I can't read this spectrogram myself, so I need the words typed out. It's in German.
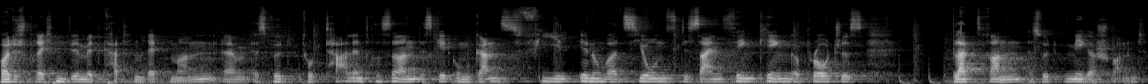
Heute sprechen wir mit Katrin Rettmann. Ähm, es wird total interessant. Es geht um ganz viel Innovations-, Design Thinking, Approaches. Bleibt dran, es wird mega spannend.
